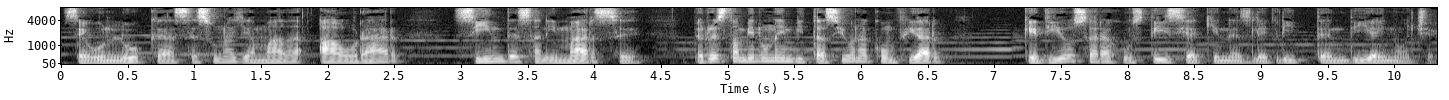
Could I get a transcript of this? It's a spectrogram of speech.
Según Lucas, es una llamada a orar sin desanimarse, pero es también una invitación a confiar que Dios hará justicia a quienes le griten día y noche.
